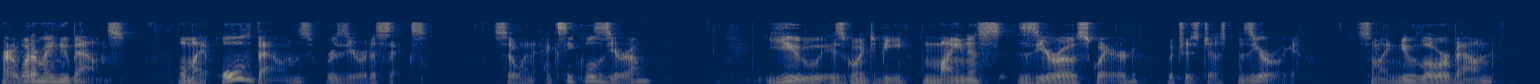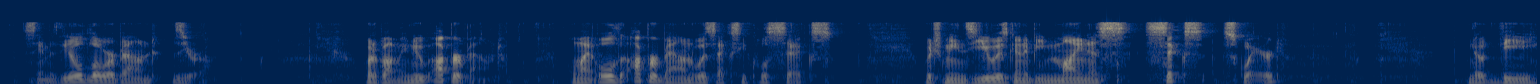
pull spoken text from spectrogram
All right, what are my new bounds? Well, my old bounds were 0 to 6. So when x equals 0, u is going to be minus 0 squared, which is just 0 again. So my new lower bound, same as the old lower bound, 0. What about my new upper bound? Well, my old upper bound was x equals 6, which means u is going to be minus 6 squared. Note the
